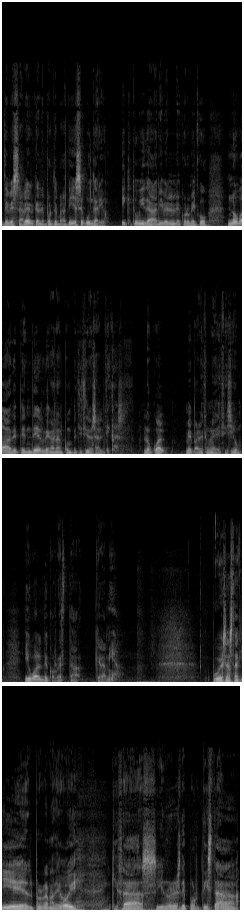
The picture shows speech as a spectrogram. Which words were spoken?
Debes saber que el deporte para ti es secundario y que tu vida a nivel económico no va a depender de ganar competiciones álticas, lo cual me parece una decisión igual de correcta que la mía. Pues hasta aquí el programa de hoy. Quizás si no eres deportista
